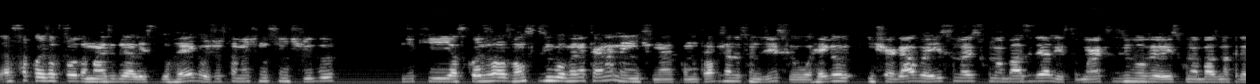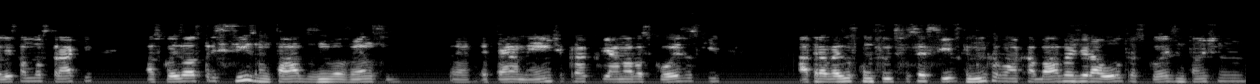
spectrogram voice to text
essa coisa toda mais idealista do Hegel, justamente no sentido de que as coisas elas vão se desenvolvendo eternamente, né? Como o próprio Janderson disse, o Hegel enxergava isso, mas com uma base idealista. O Marx desenvolveu isso com uma base materialista para mostrar que as coisas elas precisam estar desenvolvendo-se é, eternamente para criar novas coisas que, através dos conflitos sucessivos que nunca vão acabar, vai gerar outras coisas. Então a gente não,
